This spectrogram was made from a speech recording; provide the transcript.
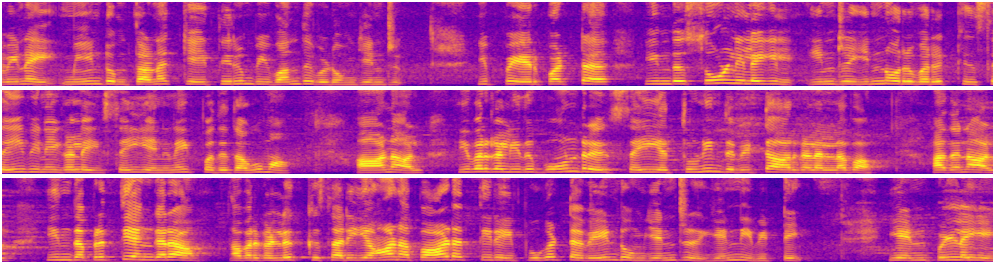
வினை மீண்டும் தனக்கே திரும்பி வந்துவிடும் என்று. இப்பேற்பட்ட இந்த சூழ்நிலையில் இன்று இன்னொருவருக்கு செய்வினைகளை செய்ய நினைப்பது தகுமா? ஆனால் இவர்கள் இது போன்று செய்ய துணிந்து விட்டார்கள் அல்லவா அதனால் இந்த பிரத்யங்கரா அவர்களுக்கு சரியான பாடத்தினை புகட்ட வேண்டும் என்று எண்ணிவிட்டேன். என் பிள்ளையை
